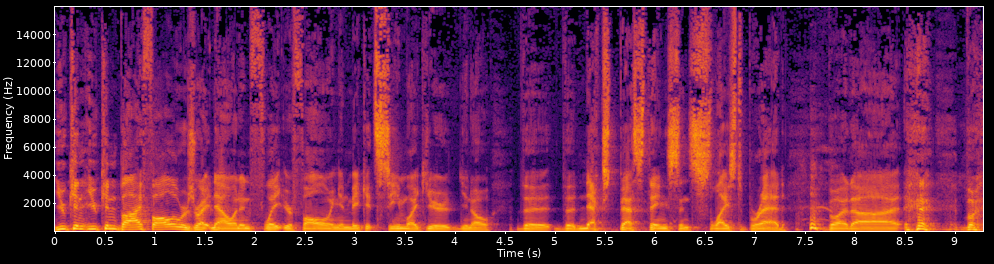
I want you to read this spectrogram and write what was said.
You can you can buy followers right now and inflate your following and make it seem like you're you know the the next best thing since sliced bread. But uh, but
